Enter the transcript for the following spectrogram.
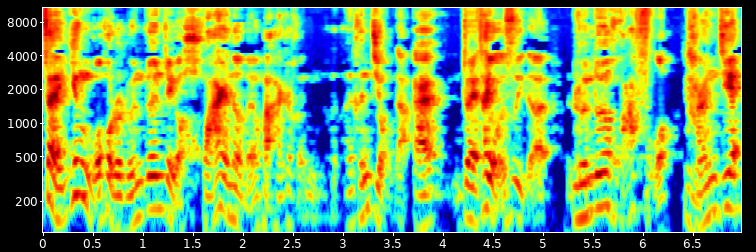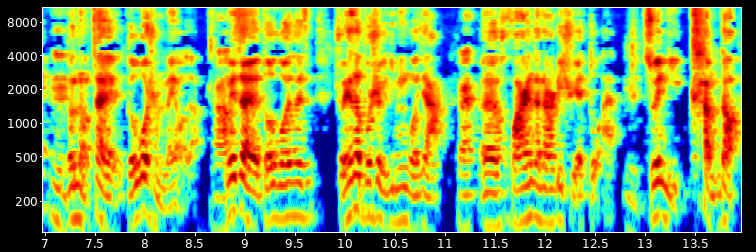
在英国或者伦敦，这个华人的文化还是很很很久的。哎，对，他有自己的伦敦华府、嗯唐人街嗯等等，在德国是没有的。啊因为在德国，它首先它不是个移民国家，对呃，华人在那儿历史也短，嗯所以你看不到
